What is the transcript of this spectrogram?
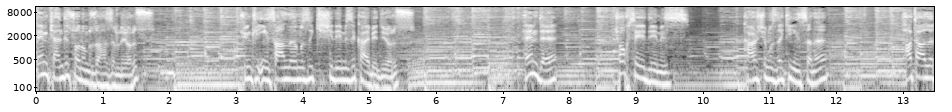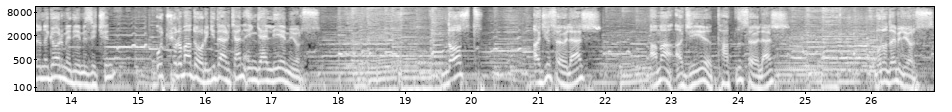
Hem kendi sonumuzu hazırlıyoruz. Çünkü insanlığımızı, kişiliğimizi kaybediyoruz. Hem de çok sevdiğimiz karşımızdaki insanı hatalarını görmediğimiz için uçuruma doğru giderken engelleyemiyoruz. Dost acı söyler ama acıyı tatlı söyler. Bunu da biliyoruz.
